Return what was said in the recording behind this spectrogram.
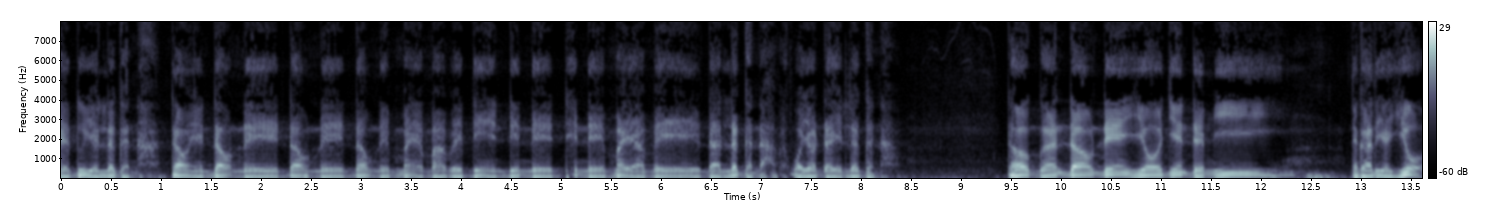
ဲသူ့ရဲ့လက္ခဏာတောက်ရင်တောက်နေတောက်နေတောက်နေမှတ်ရမှာပဲတင်းရင်တင်းနေတင်းနေမှတ်ရမယ်ဒါလက္ခဏာပဲဝါယောတက်ရဲ့လက္ခဏာ တောက်ကန်တောက်တင်းယောခြင်းတမီတခါလေးယော့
